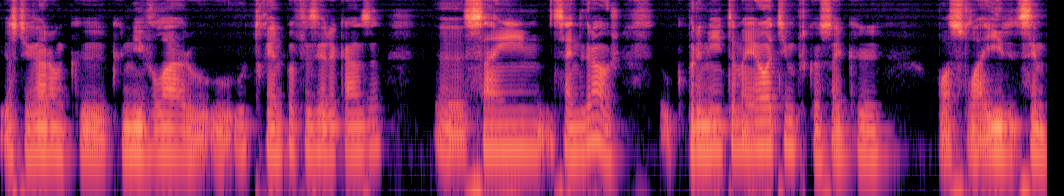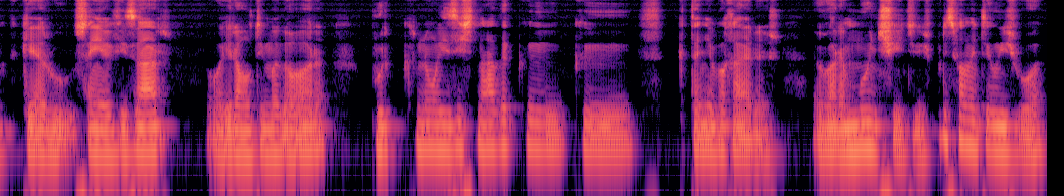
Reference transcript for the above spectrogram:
eles tiveram que, que nivelar o, o, terreno para fazer a casa uh, sem, sem degraus. O que para mim também é ótimo, porque eu sei que posso lá ir sempre que quero sem avisar, ou ir à última da hora, porque não existe nada que, que, que tenha barreiras. Agora, muitos sítios, principalmente em Lisboa,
